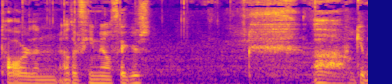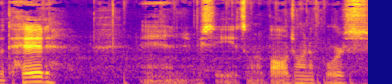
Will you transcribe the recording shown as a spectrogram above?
taller than other female figures. Uh, we get with the head. And we see it's on a ball joint, of course.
